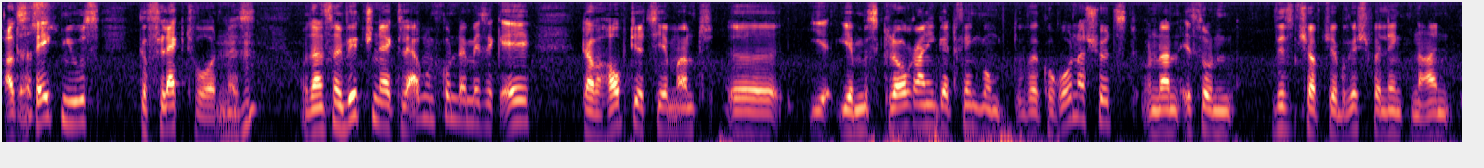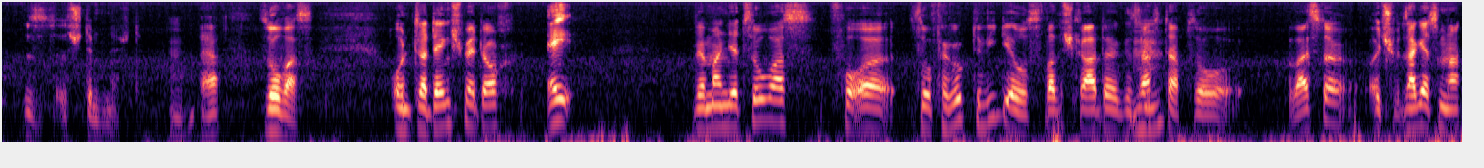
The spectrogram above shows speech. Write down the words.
als Fake News geflaggt worden ist. Und dann ist dann wirklich eine Erklärung grundmäßig, ey, da behauptet jetzt jemand, äh, ihr, ihr müsst Chlorreiniger trinken, um über Corona schützt. Und dann ist so ein wissenschaftlicher Bericht verlinkt, nein, es, es stimmt nicht. Ja, sowas. Und da denke ich mir doch, ey, wenn man jetzt sowas vor so verrückte Videos, was ich gerade gesagt Mhm. habe, so, weißt du, ich sage jetzt mal,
